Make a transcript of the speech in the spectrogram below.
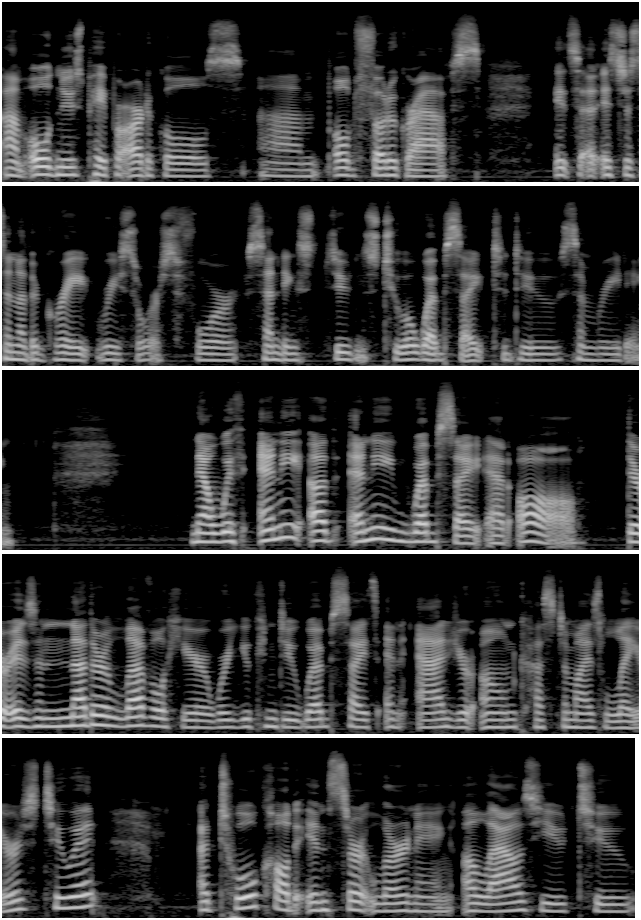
um, old newspaper articles, um, old photographs. It's a, it's just another great resource for sending students to a website to do some reading. Now, with any other, any website at all, there is another level here where you can do websites and add your own customized layers to it a tool called Insert Learning allows you to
